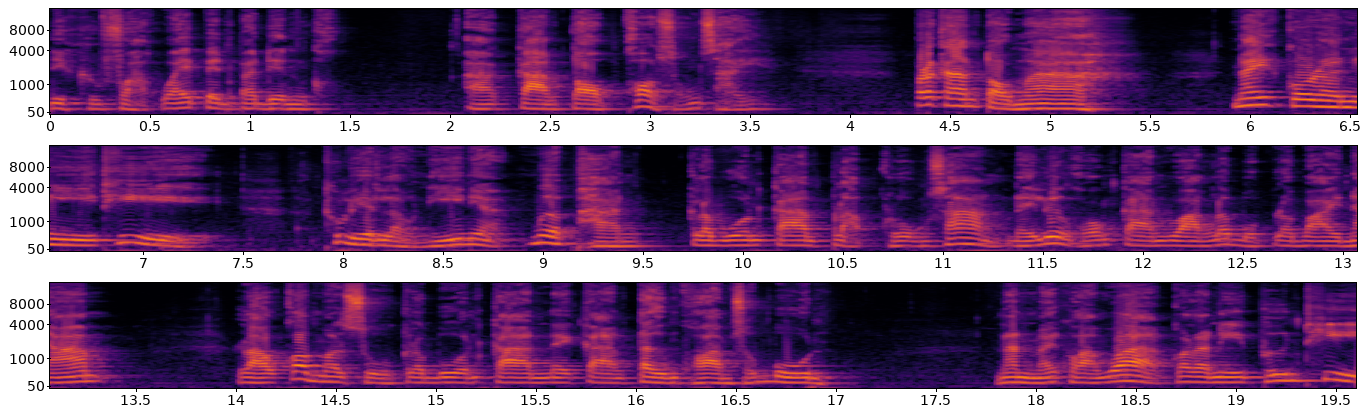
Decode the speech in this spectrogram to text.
นี่คือฝากไว้เป็นประเด็นอาการตอบข้อสงสัย ประการต่อมาในกรณีที่ทุเรียนเหล่านี้เนี่ยเมื่อผ่านกระบวนการปรับโครงสร้างในเรื่องของการวางระบบระบายน้ำ เราก็มาสู่กระบวนการในการเติมความสมบูรณ์ นั่นหมายความว่ากรณีพื้นที่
